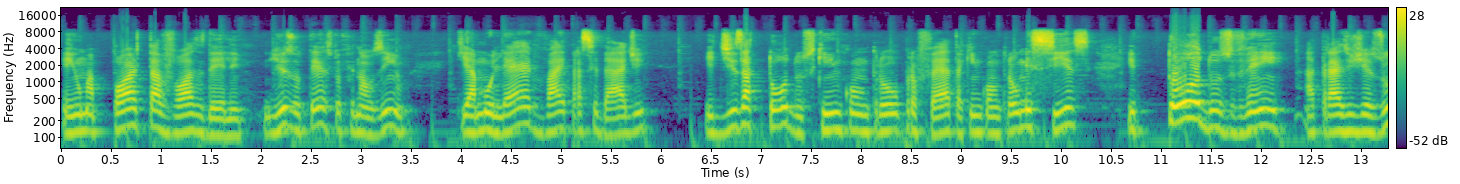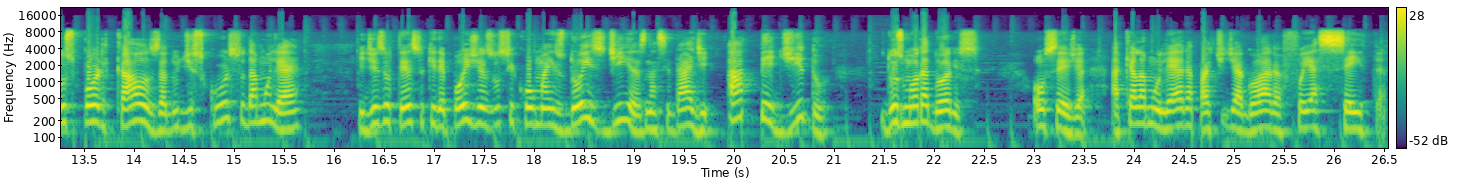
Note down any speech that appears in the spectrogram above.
em uma porta-voz dele. Diz o texto, o finalzinho, que a mulher vai para a cidade e diz a todos que encontrou o profeta, que encontrou o Messias, e todos vêm atrás de Jesus por causa do discurso da mulher. E diz o texto que depois Jesus ficou mais dois dias na cidade a pedido dos moradores. Ou seja, aquela mulher a partir de agora foi aceita,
